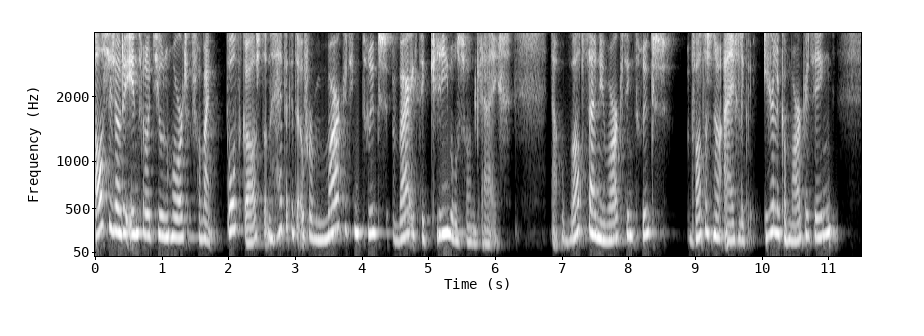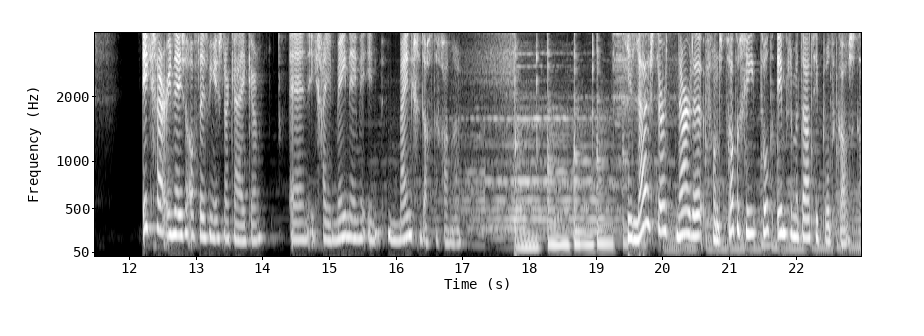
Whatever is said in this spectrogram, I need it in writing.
Als je zo de intro-tune hoort van mijn podcast, dan heb ik het over marketingtrucs waar ik de kriebels van krijg. Nou, wat zijn nu marketingtrucs? Wat is nou eigenlijk eerlijke marketing? Ik ga er in deze aflevering eens naar kijken en ik ga je meenemen in mijn gedachtegangen. Je luistert naar de Van Strategie tot Implementatie podcast.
